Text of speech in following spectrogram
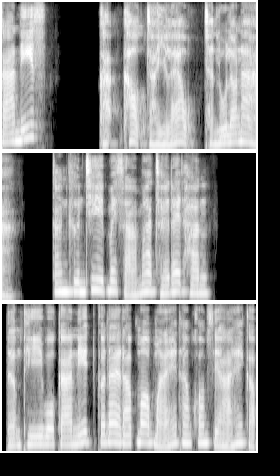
การนิสเข้าใจแล้ว ฉันรู้แล้วนะการคืนชีพไม่สามารถใช้ได้ทัน เดิมทีโวกานิสก็ได้รับมอบหมายให้ทำความเสียหายให้กับ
